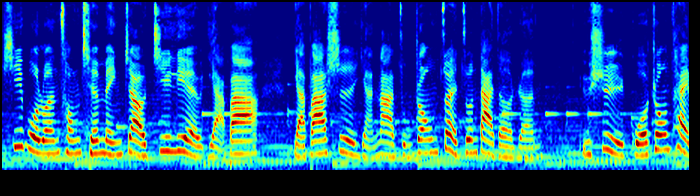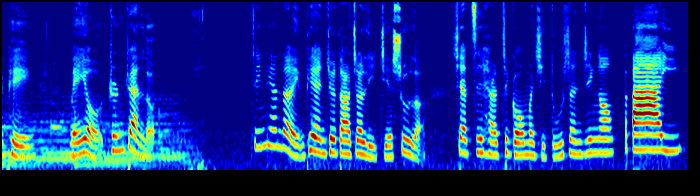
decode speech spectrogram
希伯伦从前名叫基列雅巴，雅巴是亚衲族中最尊大的人。于是国中太平，没有征战了。今天的影片就到这里结束了。下次还要记得跟我们一起读圣经哦，拜拜。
